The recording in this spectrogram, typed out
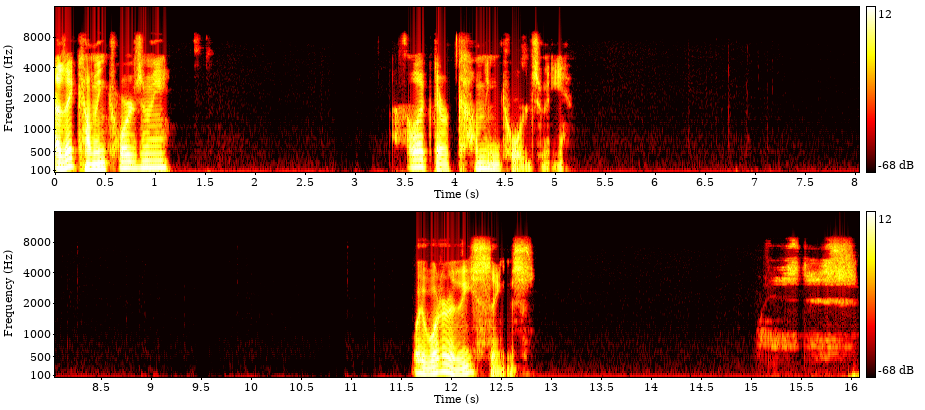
Are they coming towards me? Feel like they're coming towards me. Wait, what are these things? What is this?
